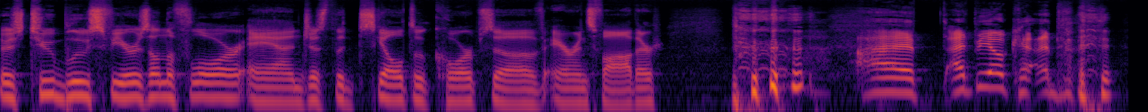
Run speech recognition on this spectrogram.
There's two blue spheres on the floor and just the skeletal corpse of Eren's father. I I'd be okay.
